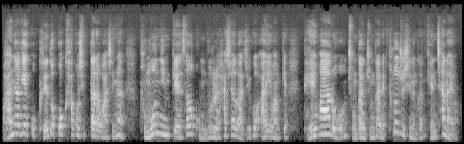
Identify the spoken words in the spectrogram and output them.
만약에 꼭 그래도 꼭 하고 싶다라고 하시면 부모님께서 공부를 하셔가지고 아이와 함께 대화로 중간중간에 풀어주시는 건 괜찮아요.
